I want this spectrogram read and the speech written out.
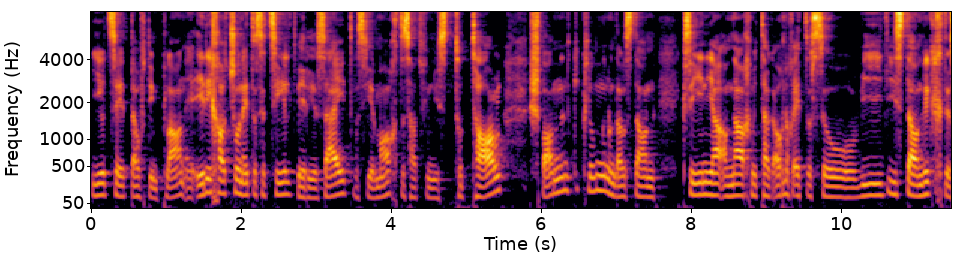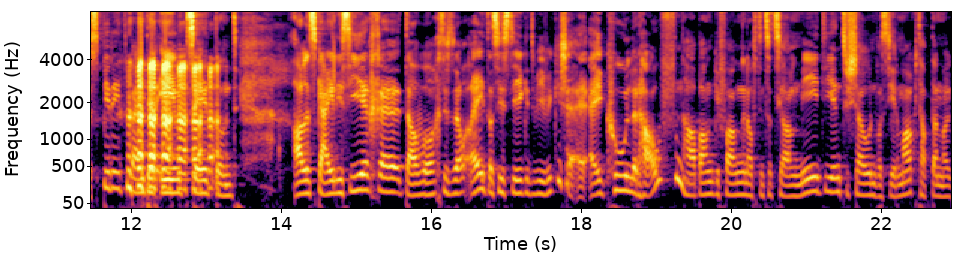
IOZ auf den Plan. Äh, Erich hat schon etwas erzählt, wer ihr seid, was ihr macht. Das hat für mich total spannend geklungen. Und als dann Xenia am Nachmittag auch noch etwas so, wie ist dann wirklich der Spirit bei der EOZ und alles geile Sachen. Da dachte ich so, hey, das ist irgendwie wirklich ein, ein, cooler Haufen. Habe angefangen auf den sozialen Medien zu schauen, was ihr macht. Habe dann mal,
